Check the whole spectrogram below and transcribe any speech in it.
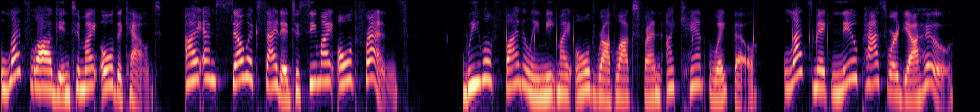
Let's log into my old account. I am so excited to see my old friends. We will finally meet my old Roblox friend. I can't wait though. Let's make new password Yahoo.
